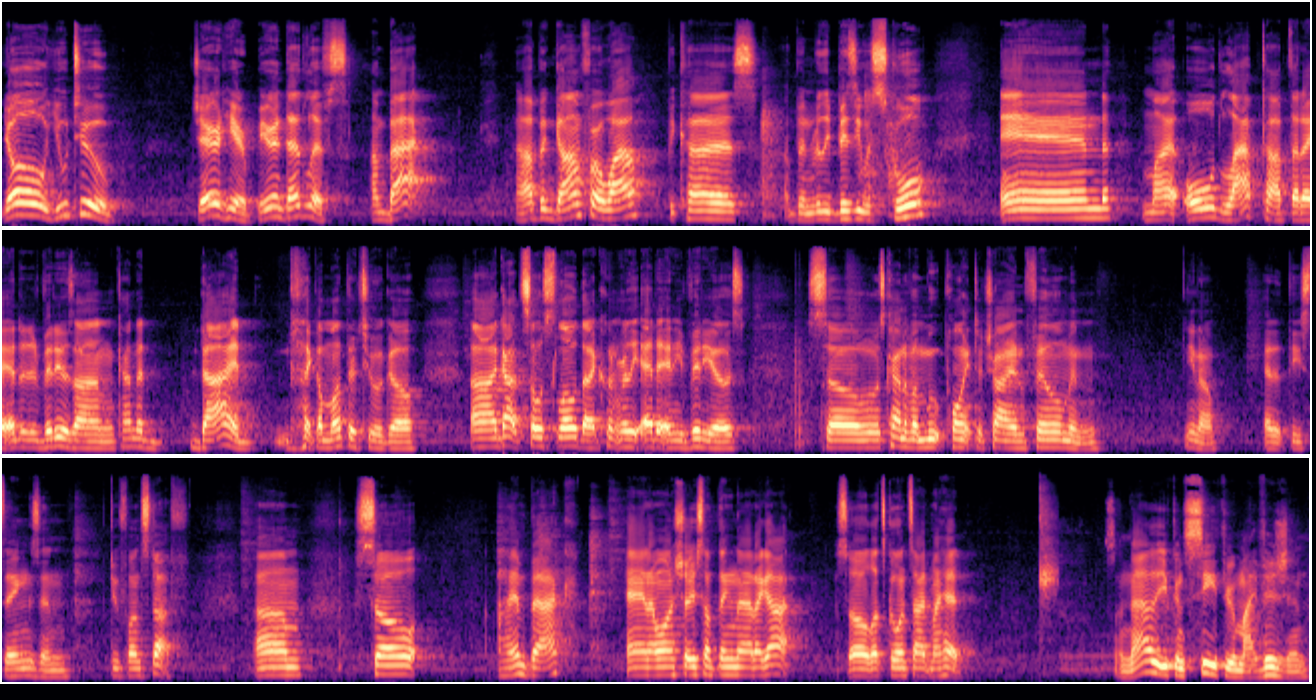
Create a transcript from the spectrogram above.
Yo, YouTube. Jarrett here, Beer and Deadlifts. I'm back. I've been gone for a while because I've been really busy with school and my old laptop that I edited videos on kind of died like a month or two ago. Uh, I got so slow that I couldn't really edit any videos so it was kind of a moot point to try and film and you know edit these things and do fun stuff. Um, so I am back and I want to show you something that I got. So let's go inside my head. So now that you can see through my vision,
